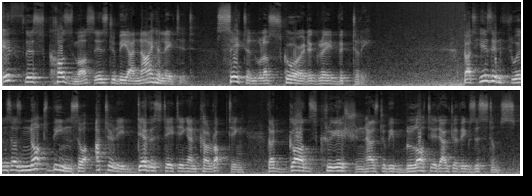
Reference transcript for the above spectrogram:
If this cosmos is to be annihilated, Satan will have scored a great victory. But his influence has not been so utterly devastating and corrupting that God's creation has to be blotted out of existence.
